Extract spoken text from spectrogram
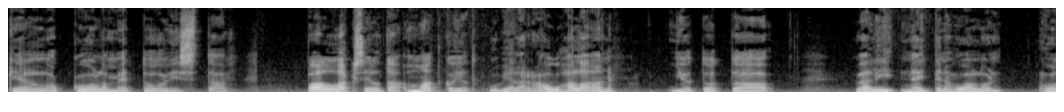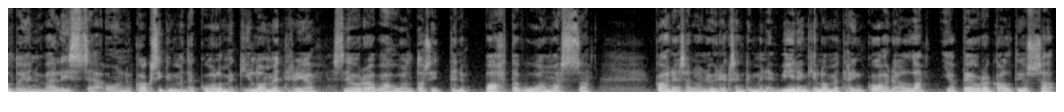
kello 13. Pallakselta matka jatkuu vielä Rauhalaan – ja tota, väli näiden huollon, huoltojen välissä on 23 kilometriä. Seuraava huolto sitten Pahtavuomassa 295 kilometrin kohdalla ja Peurakaltiossa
